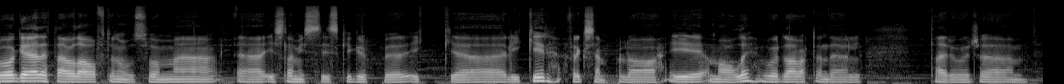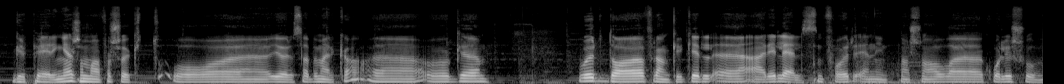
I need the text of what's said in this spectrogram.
Og eh, dette er jo da ofte noe som eh, islamistiske grupper ikke liker. F.eks. da i Mali, hvor det har vært en del terrorgrupperinger som har forsøkt å eh, gjøre seg bemerka. Eh, og eh, hvor da Frankrike er i ledelsen for en internasjonal koalisjon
